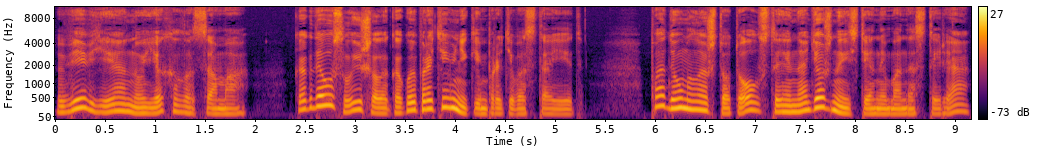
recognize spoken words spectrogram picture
Вивьен уехала сама, когда услышала, какой противник им противостоит. Подумала, что толстые надежные стены монастыря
